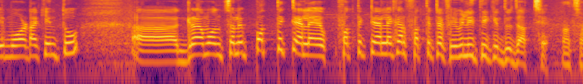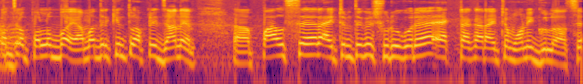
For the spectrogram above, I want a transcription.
এই মোয়াটা কিন্তু আহ, গ্রাম অঞ্চলে প্রত্যেকটা এলাকা প্রত্যেকটা এলাকার প্রত্যেকটা ফ্যামিলিতে কিন্তু যাচ্ছে। আচ্ছা। পল্লব ভাই আমাদের কিন্তু আপনি জানেন পালসের আইটেম থেকে শুরু করে এক টাকার আইটেম অনেকগুলো আছে।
